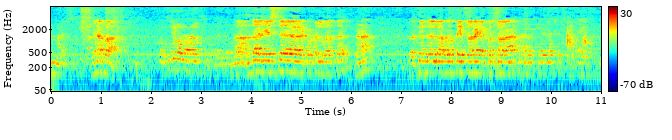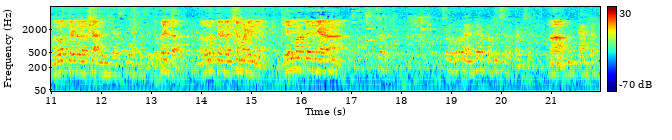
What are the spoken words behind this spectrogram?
ಏನಪ್ಪ? ಎಷ್ಟು ಟೋಟಲ್ ವರ್ತ್ ಹಣ ಪ್ರತಿಯೊಂದರಲ್ಲೂ ಅರವತ್ತೈದು ಸಾವಿರ, ಎಪ್ಪತ್ತು ಸಾವಿರ? ನಲವತ್ತೆರಡು ಲಕ್ಷ. ಗೊತ್ತಾಯ್ತಾ? ನಲವತ್ತೆರಡು ಲಕ್ಷ ಮಾಡಿದ್ಯಾ ಏನ್ ಮಾಡ್ತಾ ಪಾಯಿಂಟ್ ಸರ್ ಹಾ. ಪ್ಯಾನ್ ಕಾರ್ಡ್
